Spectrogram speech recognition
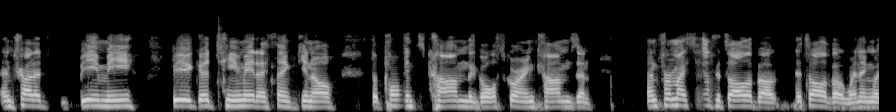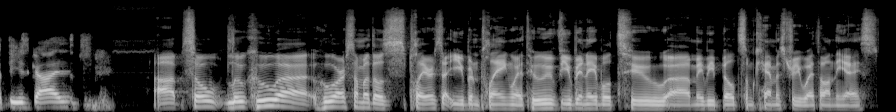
and try to be me, be a good teammate, I think you know the points come, the goal scoring comes, and and for myself, it's all about it's all about winning with these guys. Uh, so, Luke, who uh, who are some of those players that you've been playing with? Who have you been able to uh, maybe build some chemistry with on the ice?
